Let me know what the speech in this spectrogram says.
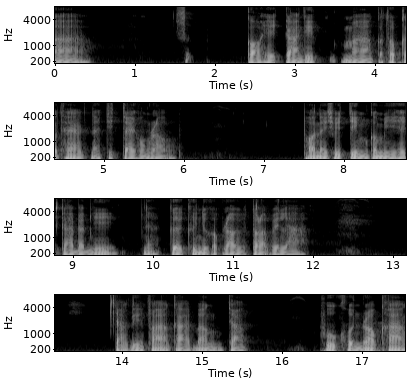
มาก่อเหตุการณ์ที่มากระทบกระแทกนะจิตใจของเรา เพราะในชีวิตจริงก็มีเหตุการณ์แบบนี้นะเกิดขึ้นอยู่กับเราตลอดเวลา จากดินฟ้าอากาศบ้างจากผู้คนรอบข้าง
